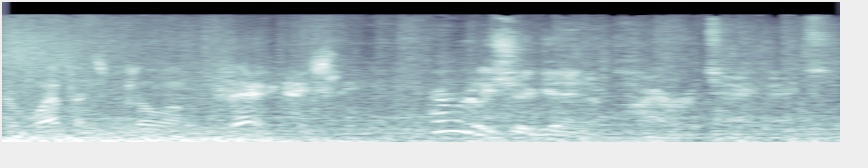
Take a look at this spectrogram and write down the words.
The weapons blow up very nicely. I really should get into pyrotechnics.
